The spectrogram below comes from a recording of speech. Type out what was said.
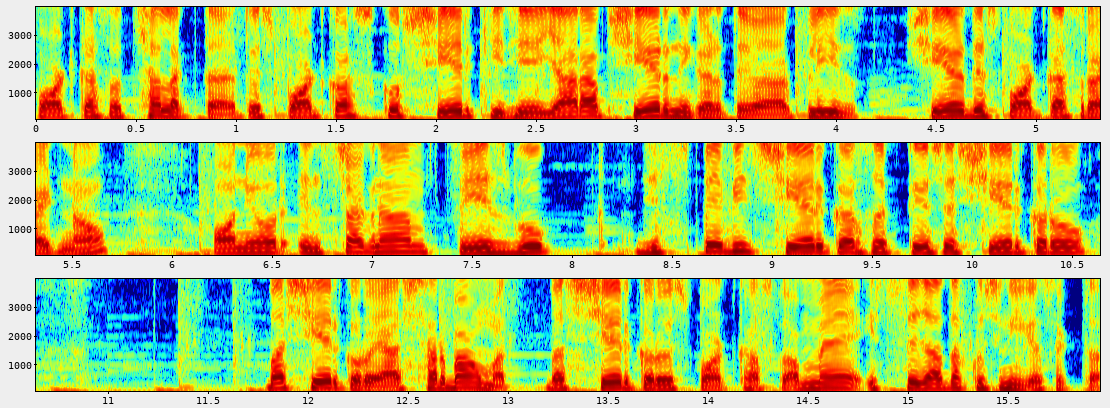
पॉडकास्ट अच्छा लगता है तो इस पॉडकास्ट को शेयर कीजिए। यार, आप शेयर नहीं करते हो यार please share this podcast right now on your Instagram Facebook जिस पे भी शेयर कर सकते हो, उसे शेयर करो। बस शेयर करो यार शर्माओ मत, बस शेयर करो इस पॉडकास्ट को। अब मैं इससे ज़्यादा कुछ नहीं कह सकता।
